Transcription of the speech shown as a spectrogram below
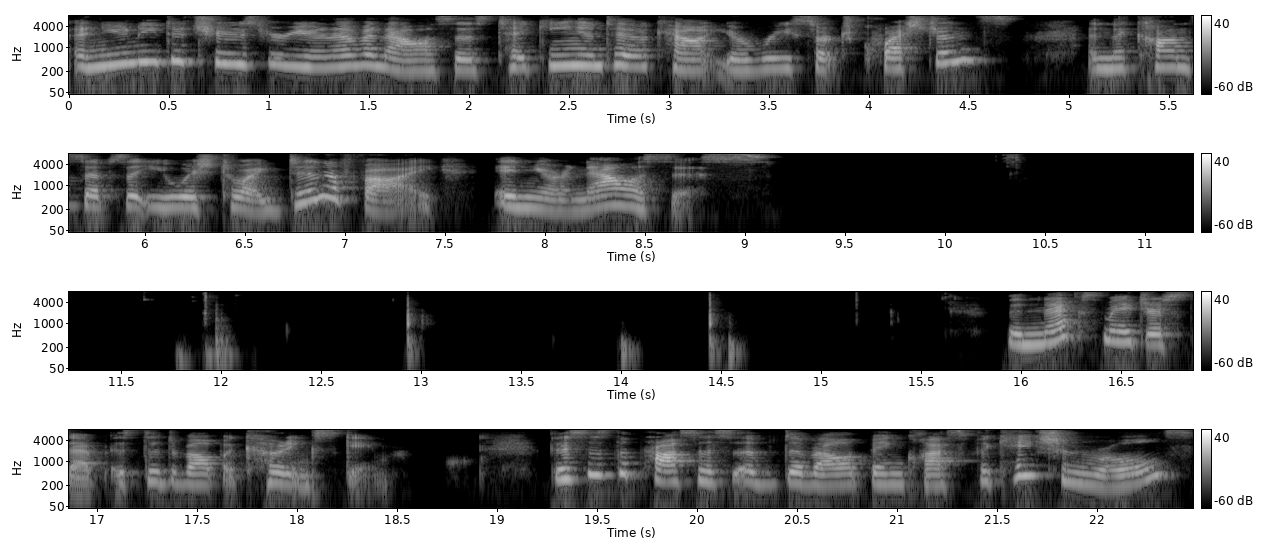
and you need to choose your unit of analysis taking into account your research questions and the concepts that you wish to identify in your analysis. The next major step is to develop a coding scheme. This is the process of developing classification rules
